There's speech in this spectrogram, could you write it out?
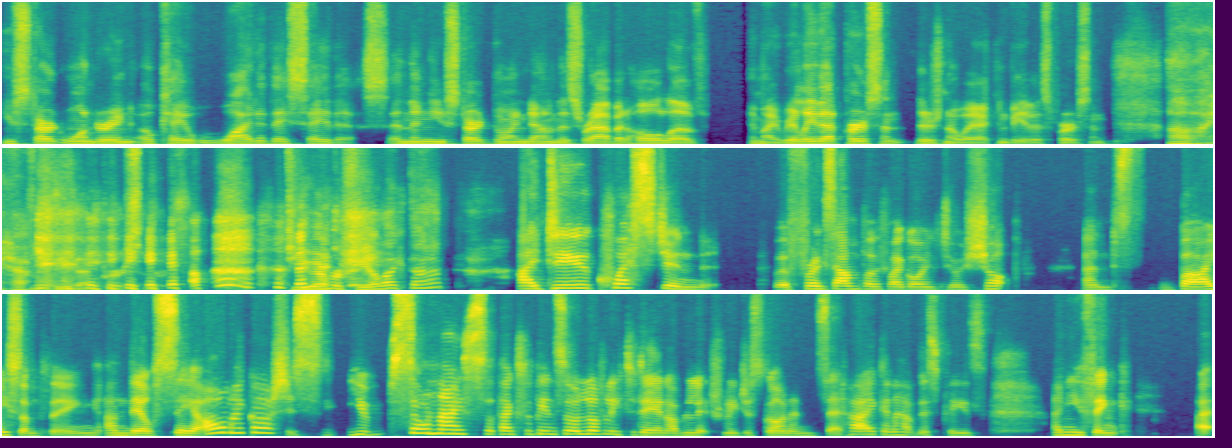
you start wondering, okay, why did they say this? And then you start going down this rabbit hole of, am I really that person? There's no way I can be this person. Oh, I have to be that person. Do you ever feel like that? I do question, for example, if I go into a shop and buy something and they'll say, Oh my gosh, it's you're so nice. So thanks for being so lovely today. And I've literally just gone and said, Hi, can I have this, please? And you think, I,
